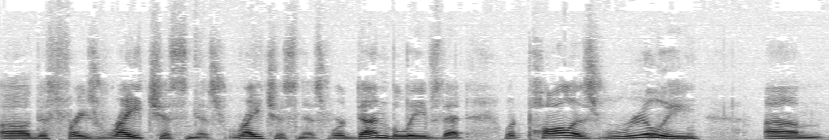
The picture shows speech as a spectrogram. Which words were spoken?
uh, this phrase righteousness, righteousness, where Dunn believes that what Paul is really um,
